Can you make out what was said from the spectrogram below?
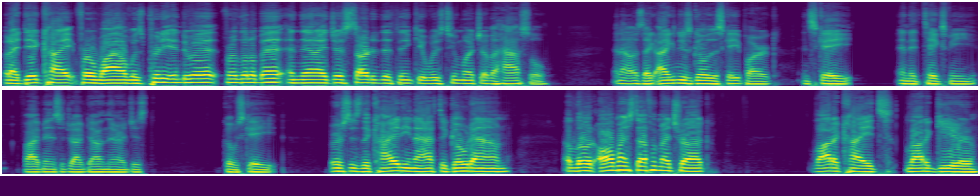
but I did kite for a while. Was pretty into it for a little bit, and then I just started to think it was too much of a hassle. And I was like, I can just go to the skate park and skate, and it takes me five minutes to drive down there. I just go skate. Versus the kiting, I have to go down. I load all my stuff in my truck, a lot of kites, a lot of gear,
